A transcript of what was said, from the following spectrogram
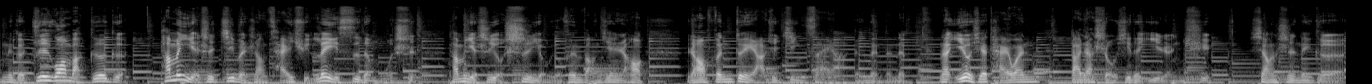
那个追光吧哥哥，他们也是基本上采取类似的模式，他们也是有室友，有分房间，然后。然后分队啊，去竞赛啊，等等等等。那也有些台湾大家熟悉的艺人去，像是那个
